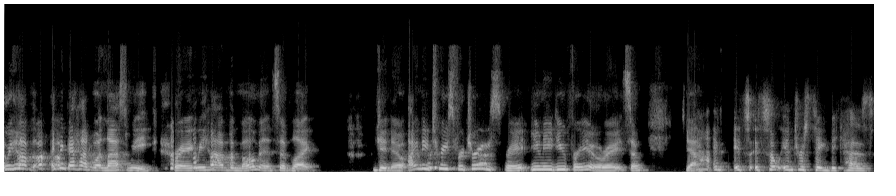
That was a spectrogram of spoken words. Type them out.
we have, I think I had one last week, right? We have the moments of like, you know, I need Therese for Therese, right? You need you for you, right? So, yeah. yeah and it's it's so interesting because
